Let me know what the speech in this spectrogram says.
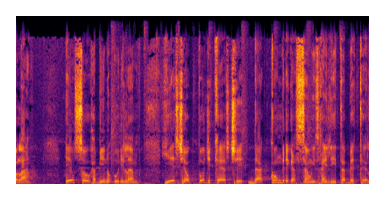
Olá, eu sou o Rabino Urilam e este é o podcast da Congregação Israelita Betel.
